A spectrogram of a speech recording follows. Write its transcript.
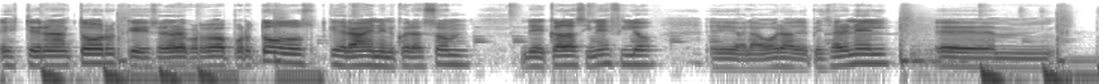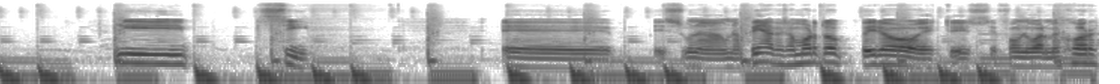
este gran actor que será recordado por todos, quedará en el corazón de cada cinéfilo eh, a la hora de pensar en él. Em, y sí. Eh, es una, pena que haya muerto, pero este, se fue a un lugar mejor.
